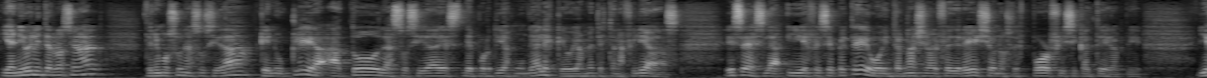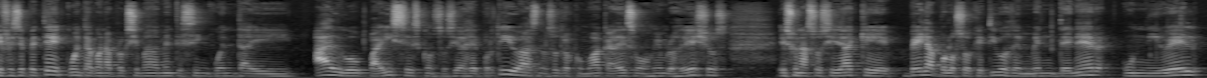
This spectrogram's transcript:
Y a nivel internacional tenemos una sociedad que nuclea a todas las sociedades deportivas mundiales que obviamente están afiliadas. Esa es la IFSPT o International Federation of Sport Physical Therapy. Y FCPT cuenta con aproximadamente 50 y algo países con sociedades deportivas. Nosotros como AKD somos miembros de ellos. Es una sociedad que vela por los objetivos de mantener un nivel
